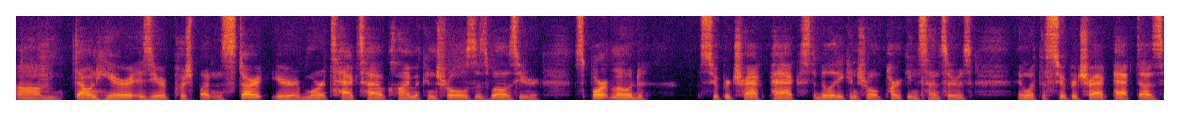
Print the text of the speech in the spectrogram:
Um, down here is your push button start, your more tactile climate controls, as well as your sport mode, Super Track Pack, stability control, parking sensors. And what the Super Track Pack does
